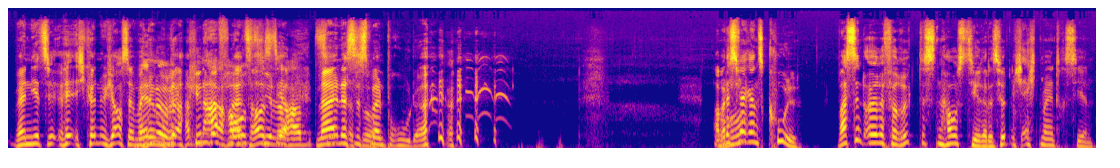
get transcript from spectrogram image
Wenn jetzt, ich könnte nämlich auch sagen, Wenn meine eure Mutter hat Kinder einen Affen als Haustiere Haustier. haben, Nein, das ach ist mein Bruder. Aber das wäre ganz cool. Was sind eure verrücktesten Haustiere? Das würde mich echt mal interessieren.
